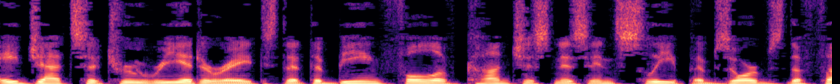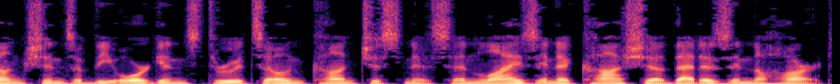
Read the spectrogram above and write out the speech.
Ajatsatru reiterates that the being full of consciousness in sleep absorbs the functions of the organs through its own consciousness and lies in akasha that is in the heart.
